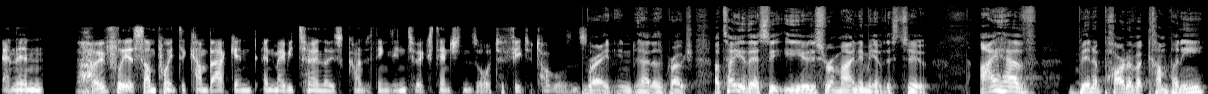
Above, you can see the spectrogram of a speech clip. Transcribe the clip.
And then hopefully at some point to come back and, and maybe turn those kinds of things into extensions or to feature toggles and on. Right. In that approach. I'll tell you this. You just reminded me of this too. I have been a part of a company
